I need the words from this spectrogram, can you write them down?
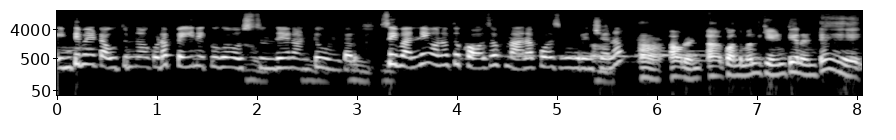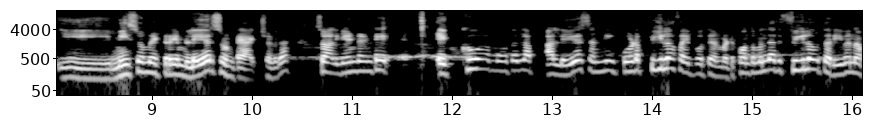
ఇంటిమేట్ అవుతున్నా కూడా పెయిన్ ఎక్కువగా వస్తుంది అని అంటూ ఉంటారు. సో ఇవన్నీ one of the cause of menopause గురించేనా? అవునండి. కొంతమందికి ఏంటి అని అంటే ఈ మీసోమెట్రియం లేయర్స్ ఉంటాయి యాక్చువల్గా. సో వాళ్ళకి ఏంటంటే ఎక్కువ మోతాదులో ఆ లేయర్స్ అన్ని కూడా పీల్ ఆఫ్ అయిపోతాయి అనమాట కొంతమంది అది ఫీల్ అవుతారు. ఈవెన్ ఆ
